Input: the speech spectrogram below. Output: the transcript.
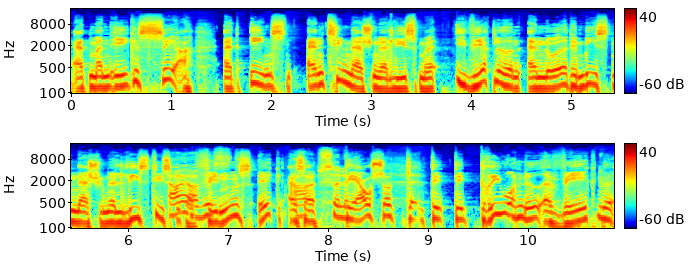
at man ikke ser, at ens antinationalisme i virkeligheden er noget af det mest nationalistiske, Ja, ja, der vist. findes. Ikke? Altså, Absolut. det er jo så, det, det driver ned af væggene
